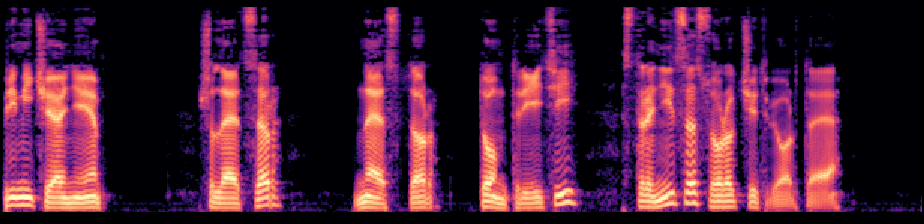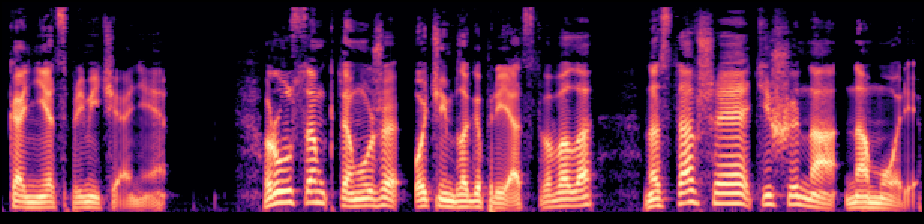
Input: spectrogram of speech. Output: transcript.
Примечание. Шлецер, Нестор, том 3, страница 44. Конец примечания. Русам, к тому же, очень благоприятствовала наставшая тишина на море.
